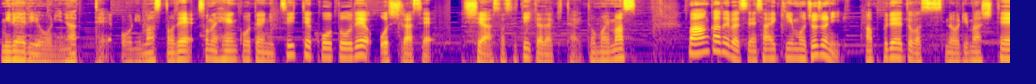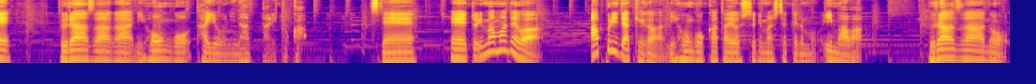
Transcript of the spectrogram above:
見れるようになっておりますので、その変更点について口頭でお知らせ、シェアさせていただきたいと思います。まあ、アンカーといえばですね、最近も徐々にアップデートが進んでおりまして、ブラウザーが日本語対応になったりとかですね。えっ、と、今まではアプリだけが日本語化対応しておりましたけども、今はブラウザーの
